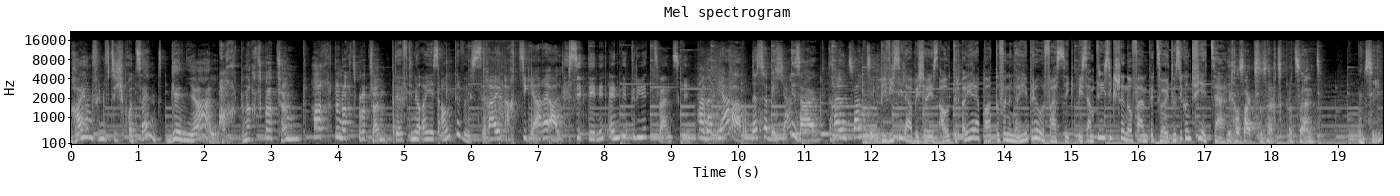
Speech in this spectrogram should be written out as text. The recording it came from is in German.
53 Prozent. Genial. 88 Prozent, 88 Prozent. Dürft ihr noch euer Alter wissen? 83 Jahre alt. Seid ihr nicht Ende 23? Aber ja, das habe ich ja gesagt. 23. Bei Visilab ist euer Alter euer Rabatt auf eine neue Brauerfassung bis am 30. November 2014. Ich habe 66 Prozent. Und Sie?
